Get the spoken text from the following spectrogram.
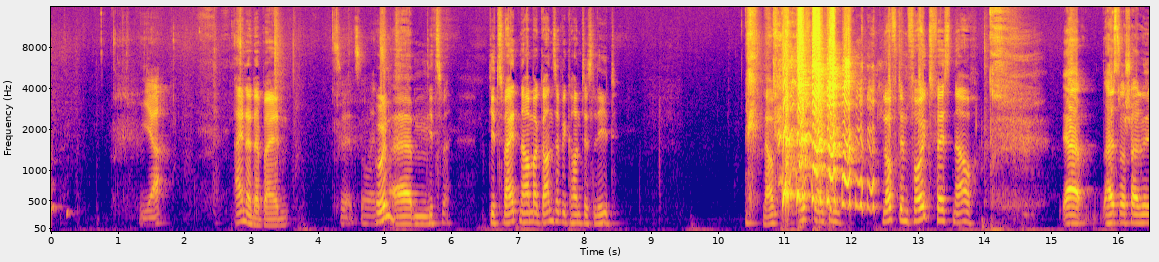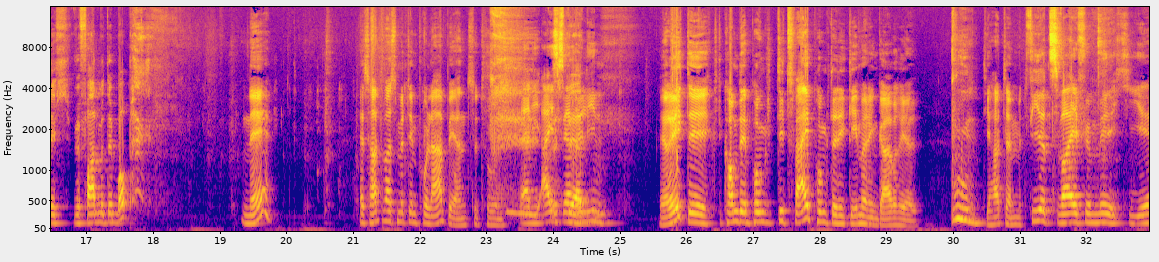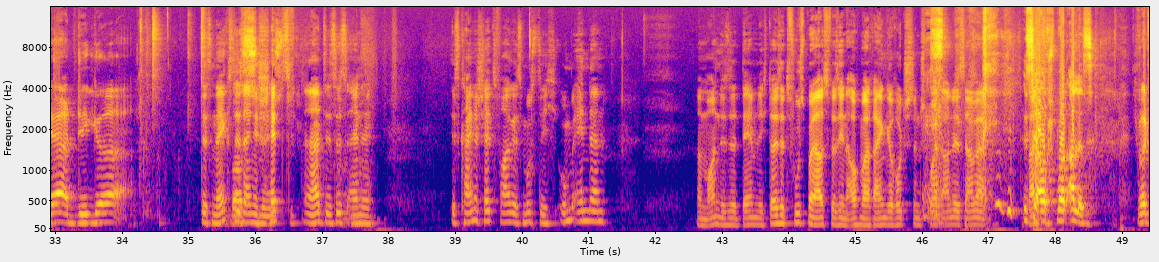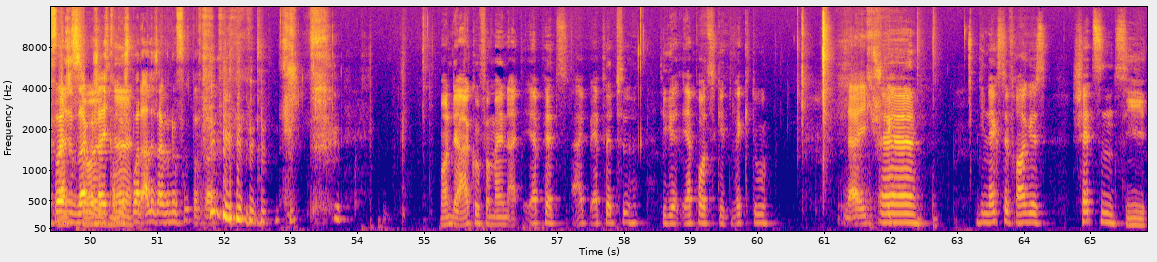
Ja. Einer der beiden. Jetzt so Und? Ähm, Die, zwe die zweiten haben ein ganz ein bekanntes Lied. Läuft läuft den Volksfesten auch. ja, heißt wahrscheinlich, wir fahren mit dem Mob. Nee. Es hat was mit den Polarbären zu tun. Ja, die Eisbär Berlin. Ja, richtig. Komm, den Punkt, die zwei Punkte, die geben wir den Gabriel. Boom. Die hat er mit. 4-2 für mich. Yeah, Digga. Das nächste Was ist eine los? Schätz. Ah, das ist eine. Ist keine Schätzfrage, es musste ich umändern. Oh Mann, das ist ja dämlich. Da ist jetzt Fußball aus Versehen auch mal reingerutscht in Sport alles, aber. Ist ja auch Sport alles. Ich wollte vorhin schon sagen, wahrscheinlich kommt ne? im Sport alles einfach nur Fußballfragen. Mann, der Akku von meinen AirPads, AirPads, die AirPods geht weg, du. ja, ich Äh, die nächste Frage ist: Schätzen Sie,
